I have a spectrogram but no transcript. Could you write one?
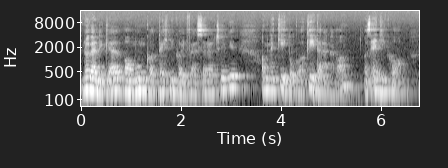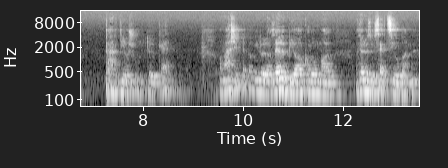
növelni kell a munka technikai felszereltségét, aminek két oka, két eleme van. Az egyik a tárgyasult tőke, a másik meg, amiről az előbbi alkalommal az előző szekcióban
